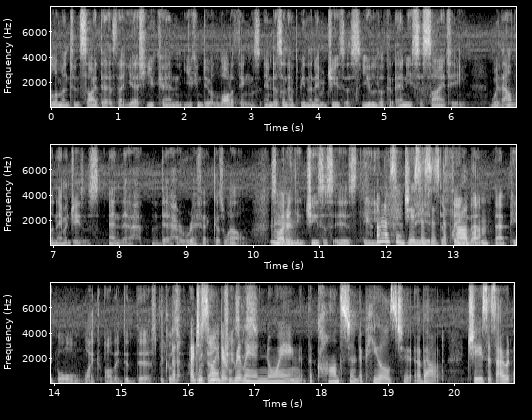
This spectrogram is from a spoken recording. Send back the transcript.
element inside there is that yes, you can you can do a lot of things, and it doesn't have to be in the name of Jesus. You look at any society without the name of Jesus, and they're they're horrific as well. So I don't think Jesus is the. Hmm. I'm not saying Jesus is the thing problem. That, that people like. Oh, they did this because. But I just find it Jesus, really annoying the constant appeals to about Jesus. I would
